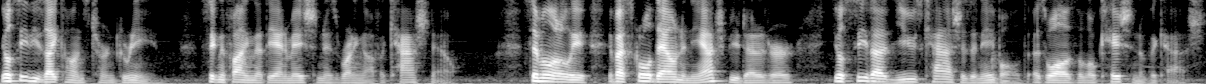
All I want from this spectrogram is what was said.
you'll see these icons turn green, signifying that the animation is running off a cache now. Similarly, if I scroll down in the attribute editor, you'll see that use cache is enabled, as well as the location of the cache.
